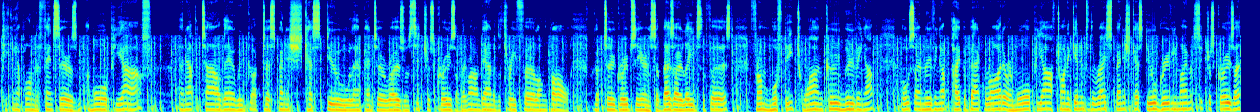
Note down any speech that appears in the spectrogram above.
Kicking up along the fence there is Amor Piaf. And out the tail there we've got uh, Spanish Castile, Lampantera Rosa and Citrus Cruiser. They run on down to the three furlong pole. We've got two groups here and Sabazo leads the first from Mufti. Tuanku moving up. Also moving up, Paperback Rider and more Piaf trying to get into the race. Spanish Castile, Groovy Moment, Citrus Cruiser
